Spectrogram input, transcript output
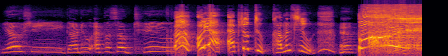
Yoshi, gotta do episode two. Oh, oh yeah, episode two coming soon. Ep- Bye!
